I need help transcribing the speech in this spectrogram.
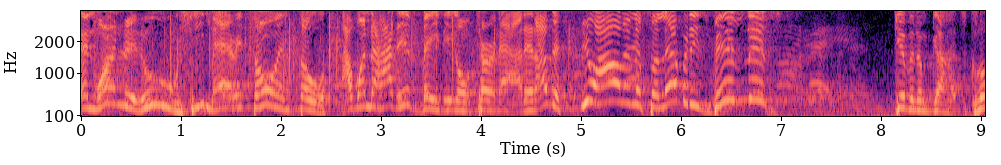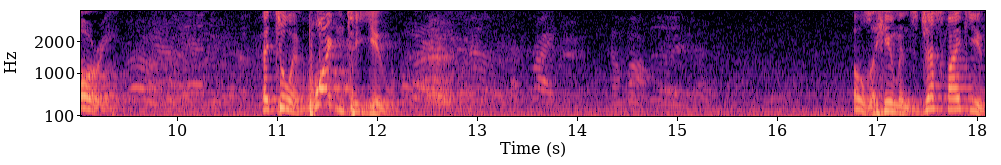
And wondering, ooh, she married so and so. I wonder how this baby gonna turn out. And I'm you're all in the celebrities' business, giving them God's glory. They're too important to you. Those are humans just like you.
